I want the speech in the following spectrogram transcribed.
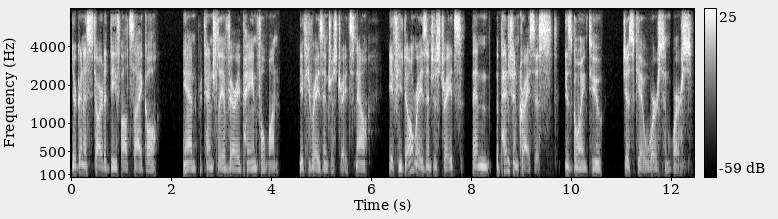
You're going to start a default cycle and potentially a very painful one if you raise interest rates. Now, if you don't raise interest rates, then the pension crisis is going to just get worse and worse.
